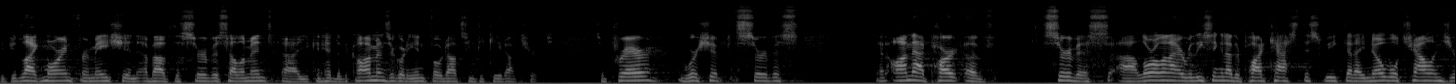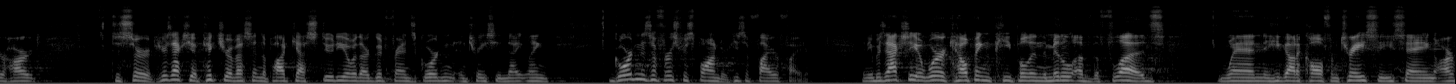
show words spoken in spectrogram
If you'd like more information about the service element, uh, you can head to the Commons or go to info.ctk.church. So, prayer, worship, service. And on that part of service, uh, Laurel and I are releasing another podcast this week that I know will challenge your heart to serve. Here's actually a picture of us in the podcast studio with our good friends Gordon and Tracy Knightling. Gordon is a first responder, he's a firefighter. And he was actually at work helping people in the middle of the floods when he got a call from Tracy saying, Our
